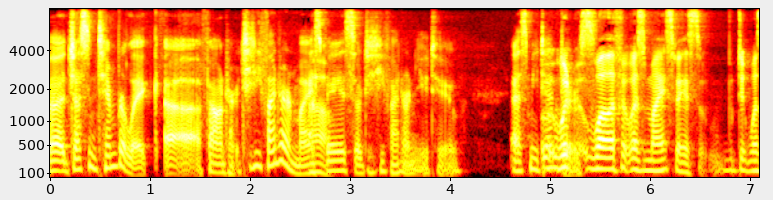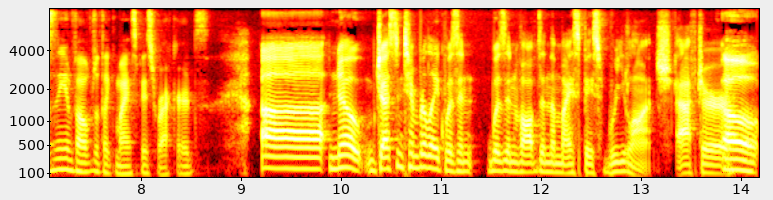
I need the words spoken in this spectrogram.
Uh, Justin Timberlake uh, found her. Did he find her on Oh. MySpace or did he find her on YouTube? Esme Would- well, if it was MySpace, wasn't he involved with like MySpace Records? uh, no, Justin Timberlake was in was involved in the MySpace relaunch after. Oh,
